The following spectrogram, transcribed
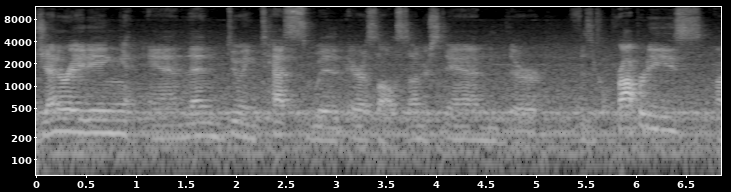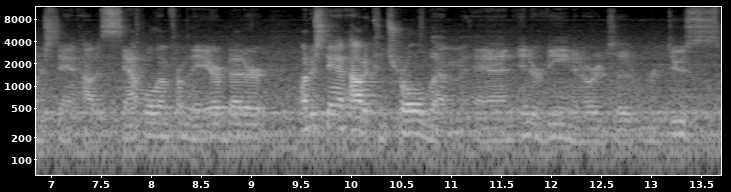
generating and then doing tests with aerosols to understand their properties, understand how to sample them from the air better, understand how to control them and intervene in order to reduce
